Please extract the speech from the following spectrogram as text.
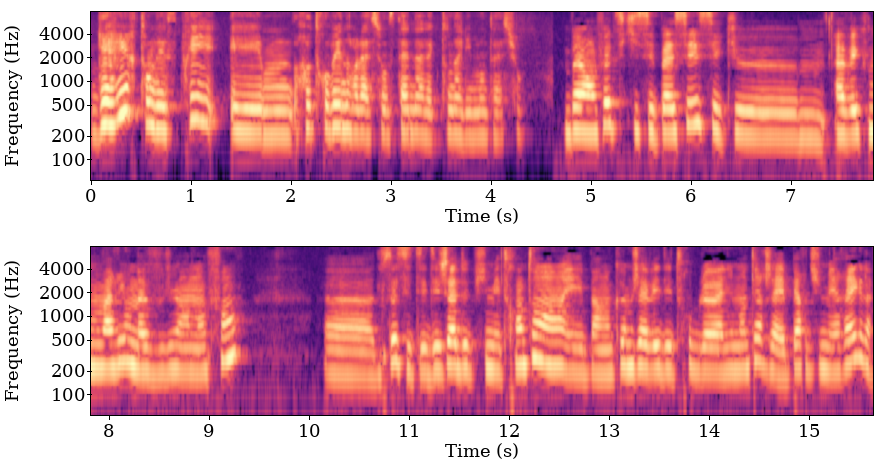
guérir ton esprit et hum, retrouver une relation saine avec ton alimentation? Ben, En fait, ce qui s'est passé, c'est que hum, avec mon mari, on a voulu un enfant. Euh, ça, c'était déjà depuis mes 30 ans. Hein, et ben, comme j'avais des troubles alimentaires, j'avais perdu mes règles.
